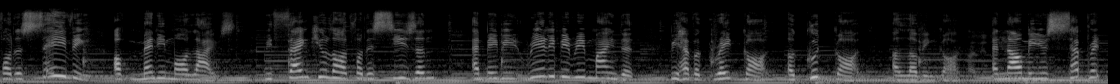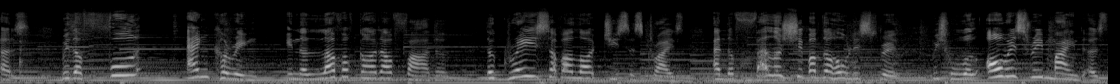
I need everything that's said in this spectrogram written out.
for the saving of many more lives. We thank you, Lord, for this season, and may we really be reminded we have a great God, a good God, a loving God. Hallelujah. And now may you separate us with a full anchoring in the love of God our Father, the grace of our Lord Jesus Christ, and the fellowship of the Holy Spirit, which will always remind us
